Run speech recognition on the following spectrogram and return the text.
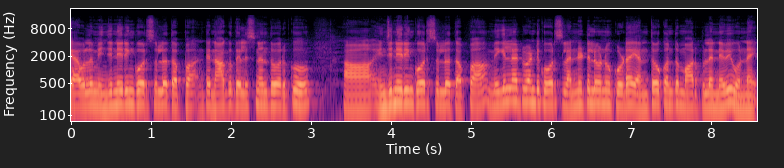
కేవలం ఇంజనీరింగ్ కోర్సుల్లో తప్ప అంటే నాకు తెలిసినంత వరకు ఇంజనీరింగ్ కోర్సుల్లో తప్ప మిగిలినటువంటి కోర్సులన్నిటిలోనూ కూడా ఎంతో కొంత మార్పులు అనేవి ఉన్నాయి.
